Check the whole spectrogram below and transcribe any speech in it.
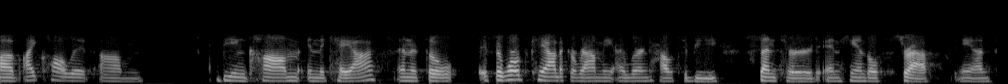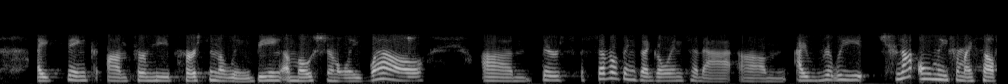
of i call it um being calm in the chaos and so if the world's chaotic around me i learned how to be centered and handle stress. And I think um, for me personally, being emotionally well, um, there's several things that go into that. Um, I really, not only for myself,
